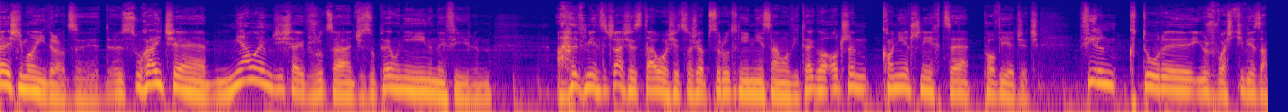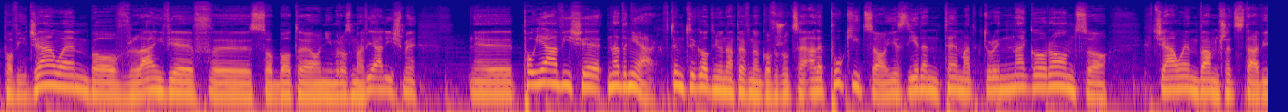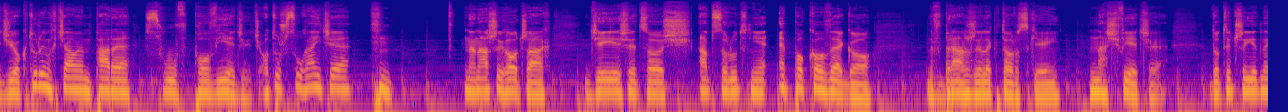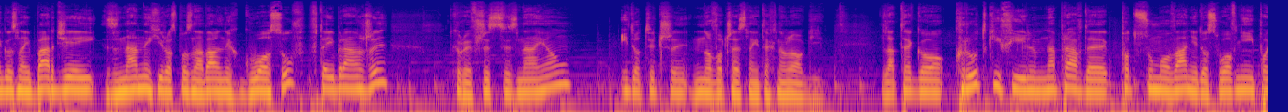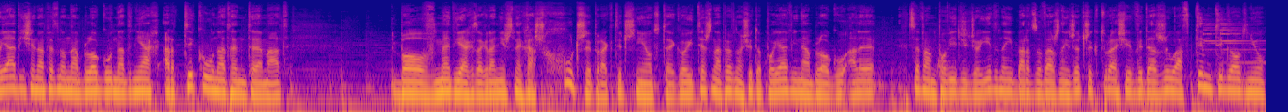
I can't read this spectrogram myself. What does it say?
Cześć moi drodzy. Słuchajcie, miałem dzisiaj wrzucać zupełnie inny film, ale w międzyczasie stało się coś absolutnie niesamowitego, o czym koniecznie chcę powiedzieć. Film, który już właściwie zapowiedziałem, bo w live w sobotę o nim rozmawialiśmy, e, pojawi się na dniach. W tym tygodniu na pewno go wrzucę, ale póki co jest jeden temat, który na gorąco chciałem Wam przedstawić i o którym chciałem parę słów powiedzieć. Otóż słuchajcie, hm, na naszych oczach dzieje się coś absolutnie epokowego w branży lektorskiej na świecie. Dotyczy jednego z najbardziej znanych i rozpoznawalnych głosów w tej branży, który wszyscy znają, i dotyczy nowoczesnej technologii. Dlatego krótki film, naprawdę podsumowanie dosłownie, i pojawi się na pewno na blogu na dniach artykuł na ten temat bo w mediach zagranicznych aż huczy praktycznie od tego i też na pewno się to pojawi na blogu, ale chcę Wam powiedzieć o jednej bardzo ważnej rzeczy, która się wydarzyła w tym tygodniu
